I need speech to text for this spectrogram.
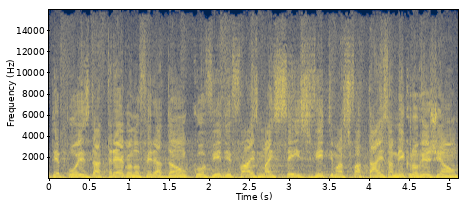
Depois da trégua no feriadão, Covid faz mais seis vítimas fatais na microrregião.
